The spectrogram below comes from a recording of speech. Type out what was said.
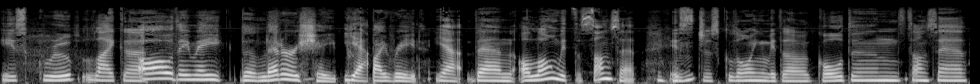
is grouped like a Oh, they make the letter shape Yeah. by reed. Yeah, then along with the sunset, mm-hmm. it's just glowing with a golden sunset,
